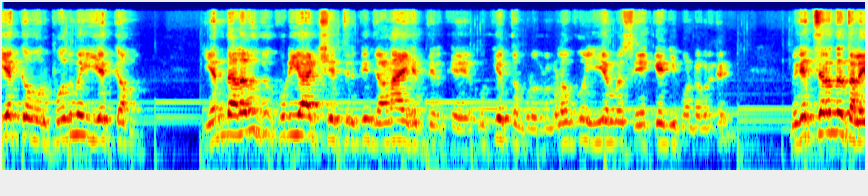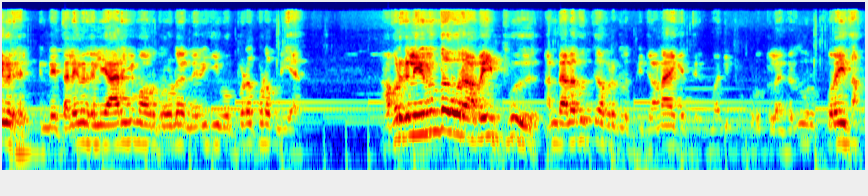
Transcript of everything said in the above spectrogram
இயக்கம் ஒரு பொதுமை இயக்கம் எந்த அளவுக்கு குடியாட்சியத்திற்கு ஜனநாயகத்திற்கு முக்கியத்துவம் கொடுக்கணும் அளவுக்கும் இஎம்எஸ் ஏகேஜி போன்றவர்கள் மிகச்சிறந்த தலைவர்கள். இன்றைய தலைவர்கள் யாரையும் அவர்களோட நெருங்கி ஒப்பிடக்கூட முடியாது. அவர்கள் இருந்த ஒரு அமைப்பு அந்த அளவுக்கு அவர்களுக்கு ஜனநாயகத்திற்கு மதிப்பு கொடுக்கலங்கிறது ஒரு குறைதான்.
